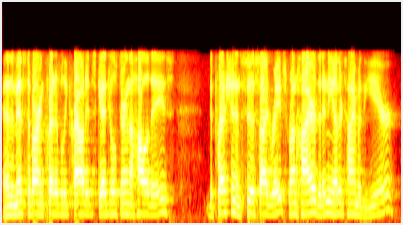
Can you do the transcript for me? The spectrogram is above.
And in the midst of our incredibly crowded schedules during the holidays, depression and suicide rates run higher than any other time of the year.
